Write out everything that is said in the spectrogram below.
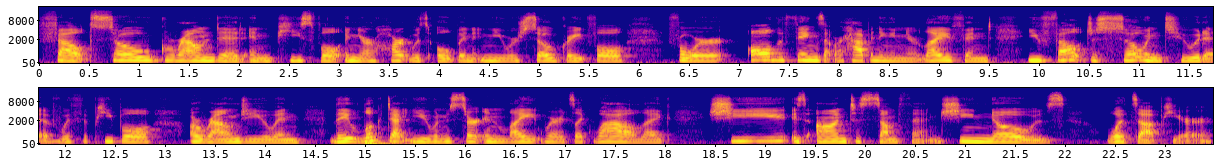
felt so grounded and peaceful, and your heart was open, and you were so grateful for all the things that were happening in your life and you felt just so intuitive with the people around you and they looked at you in a certain light where it's like wow like she is on to something. She knows what's up here.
